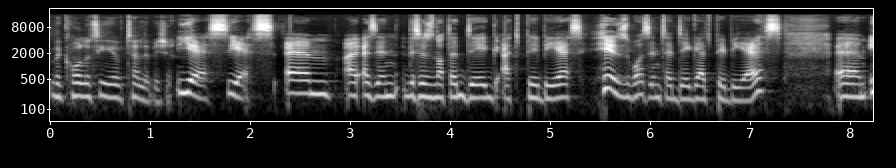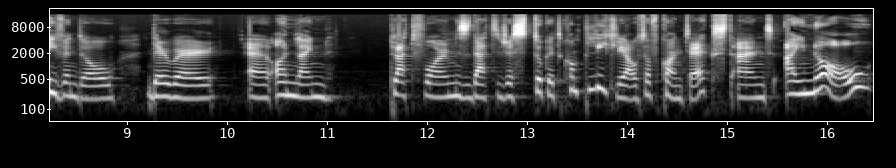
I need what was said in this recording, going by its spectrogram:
the quality of television. Yes, yes. Um, as in, this is not a dig at PBS. His wasn't a dig at PBS, um, even though there were uh, online platforms that just took it completely out of context. And I know,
